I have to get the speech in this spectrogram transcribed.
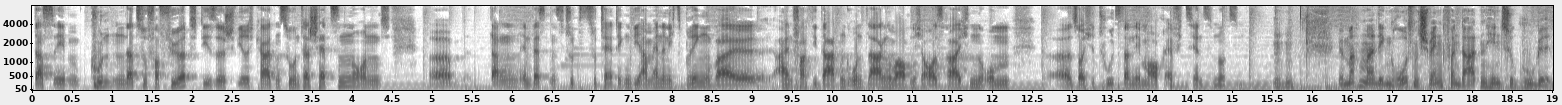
das eben Kunden dazu verführt, diese Schwierigkeiten zu unterschätzen und äh, dann Investments zu, zu tätigen, die am Ende nichts bringen, weil einfach die Datengrundlagen überhaupt nicht ausreichen, um äh, solche Tools dann eben auch effizient zu nutzen. Mhm. Wir machen mal den großen Schwenk von Daten hin zu Google.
